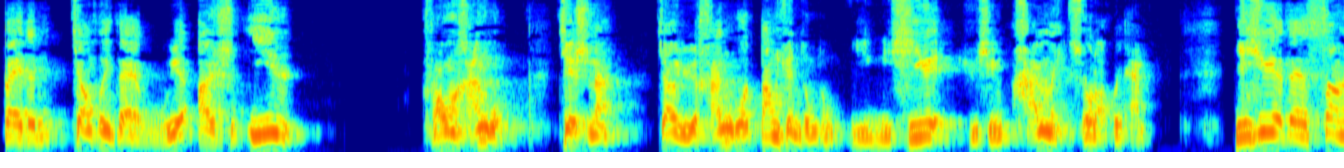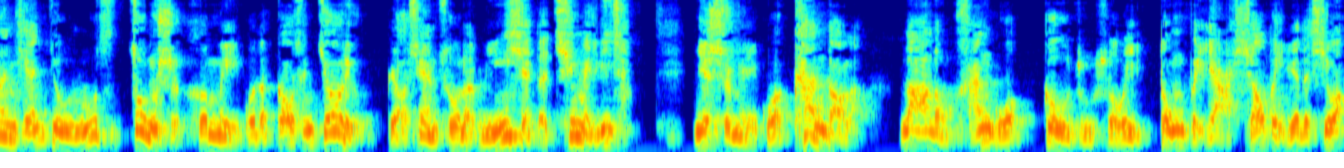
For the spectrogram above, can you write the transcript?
拜登将会在五月二十一日访问韩国，届时呢，将与韩国当选总统尹锡悦举行韩美首脑会谈。尹锡悦在上任前就如此重视和美国的高层交流，表现出了明显的亲美立场，也使美国看到了拉拢韩国、构筑所谓东北亚小北约的希望。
